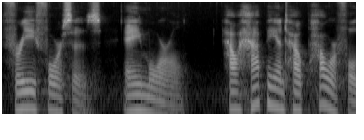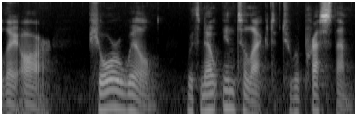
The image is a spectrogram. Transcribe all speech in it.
free forces, amoral. How happy and how powerful they are, pure will, with no intellect to oppress them.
